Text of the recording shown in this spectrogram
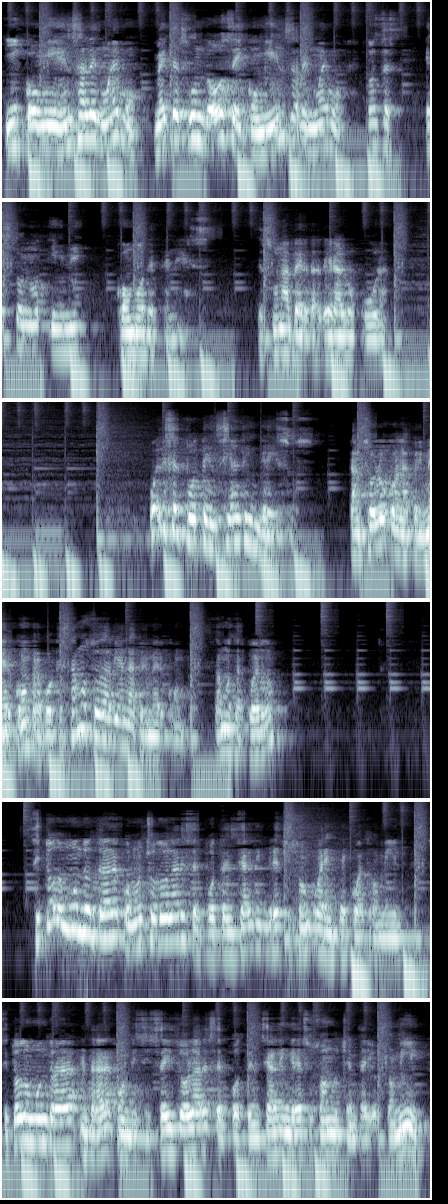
y comienza de nuevo. Metes un 12 y comienza de nuevo. Entonces, esto no tiene cómo detenerse. Es una verdadera locura. ¿Cuál es el potencial de ingresos? Tan solo con la primera compra, porque estamos todavía en la primera compra. ¿Estamos de acuerdo? Si todo el mundo entrara con 8 dólares, el potencial de ingresos son 44 mil. Si todo el mundo entrara con 16 dólares, el potencial de ingresos son 88 mil.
